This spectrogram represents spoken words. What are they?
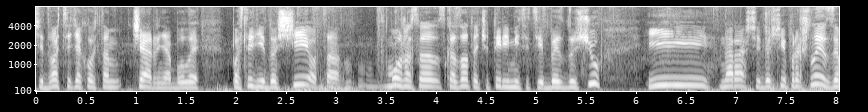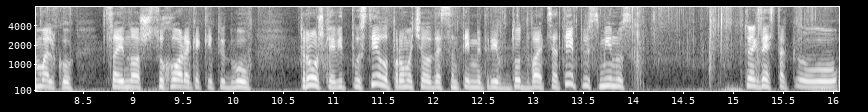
чи 20 якогось там червня були останні дощі. Оце можна сказати 4 місяці без дощу. І нарешті дощі пройшли. Земельку цей наш сухорик, який тут був, трошки відпустило, промочило десь сантиметрів до 20 плюс-мінус. То як десь так о,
